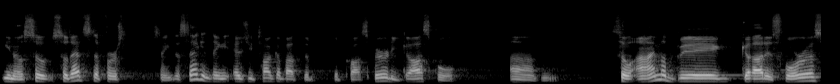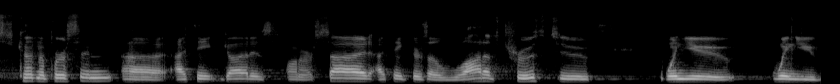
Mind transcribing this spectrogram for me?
you know, so so that's the first thing. The second thing, as you talk about the the prosperity gospel, um, so I'm a big God is for us kind of person. Uh, I think God is on our side. I think there's a lot of truth to when you when you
